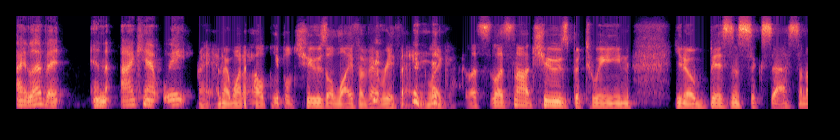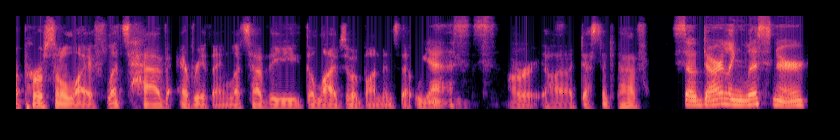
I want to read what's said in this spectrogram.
I love it and I can't wait. Right. And I want to help people choose a life of everything. like let's let's not choose between, you know, business success and a personal life. Let's have everything. Let's have the the lives of abundance that we yes. are uh, destined to have. So, darling listener,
